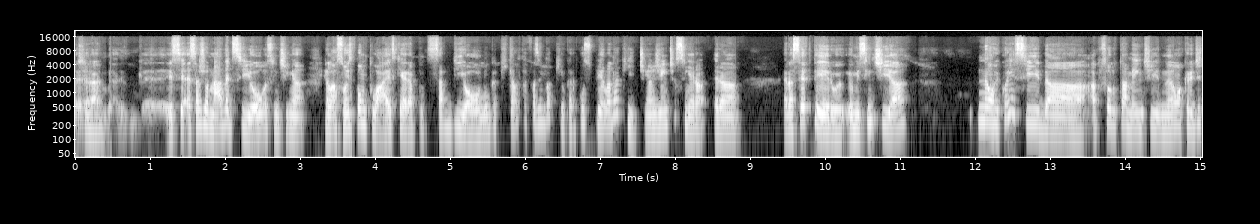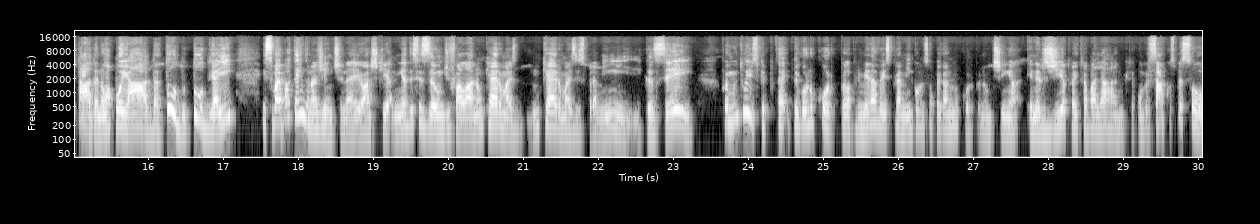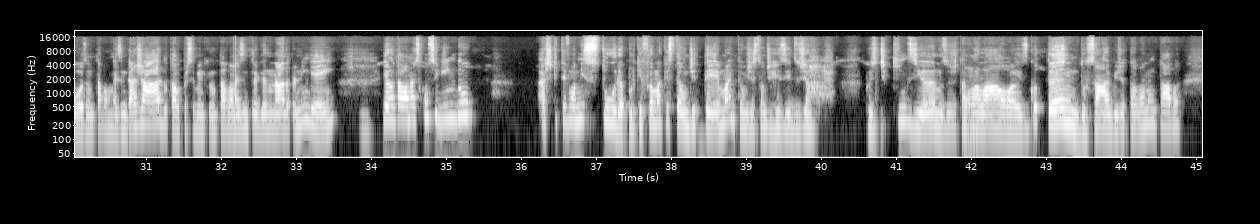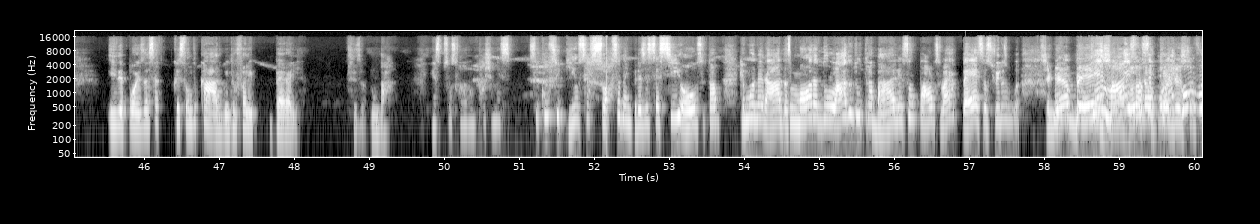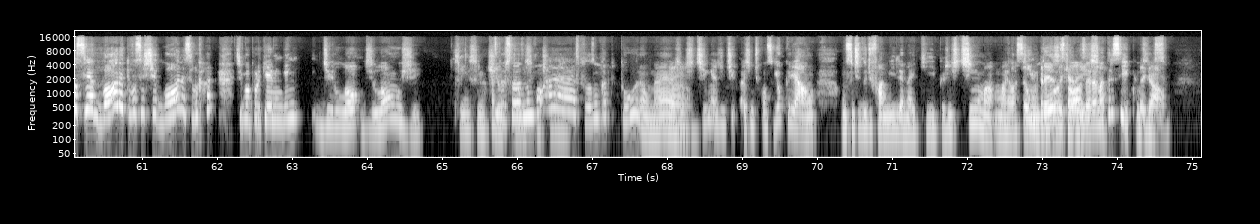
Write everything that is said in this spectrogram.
Esse, essa jornada de CEO, assim, tinha relações pontuais, que era, essa bióloga, o que, que ela tá fazendo aqui? Eu quero cuspir ela daqui. Tinha gente, assim, era, era, era certeiro. Eu, eu me sentia não reconhecida, absolutamente não acreditada, não apoiada, tudo, tudo. E aí, isso vai batendo na gente, né? Eu acho que a minha decisão de falar, não quero mais, não quero mais isso para mim, e cansei, foi muito isso, que pegou no corpo. Pela primeira vez para mim, começou a pegar no meu corpo. Eu não tinha energia para ir trabalhar, não queria conversar com as pessoas, eu não estava mais engajado, estava percebendo que eu não estava mais entregando nada para ninguém, hum. e eu não estava mais conseguindo. Acho que teve uma mistura, porque foi uma questão de tema, então gestão de resíduos já depois de 15 anos, eu já estava lá, ó, esgotando, sabe? Já estava, não estava. E depois essa questão do cargo. Então eu falei, peraí, precisa, não dá. E as pessoas falavam, poxa, mas você conseguiu, você é sócia da empresa, você é CEO, você está remunerada, você mora do lado do trabalho em São Paulo, você vai a pé, seus filhos. Você ganha bem, o que mais você quer? Como você agora que você chegou nesse lugar? Tipo, porque ninguém de, lo, de longe. Sim, sentiu. As pessoas, não, é, as pessoas não capturam, né? A é. gente tinha, a gente, a gente conseguiu criar um, um sentido de família na equipe, a gente tinha uma, uma relação que muito gostosa, que era, era na Triciclos. Legal. Isso,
